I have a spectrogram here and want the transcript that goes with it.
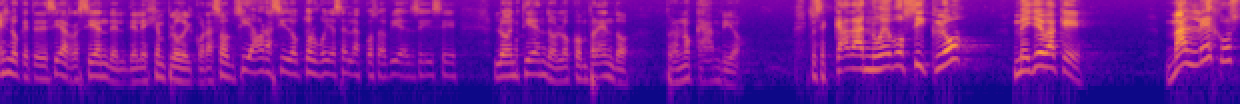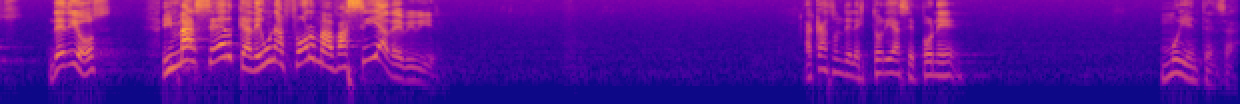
Es lo que te decía recién del, del, ejemplo del corazón. Sí, ahora sí, doctor, voy a hacer las cosas bien. Sí, sí, lo entiendo, lo comprendo, pero no cambio. Entonces, cada nuevo ciclo me lleva a qué? Más lejos de Dios y más cerca de una forma vacía de vivir. Acá es donde la historia se pone muy intensa.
